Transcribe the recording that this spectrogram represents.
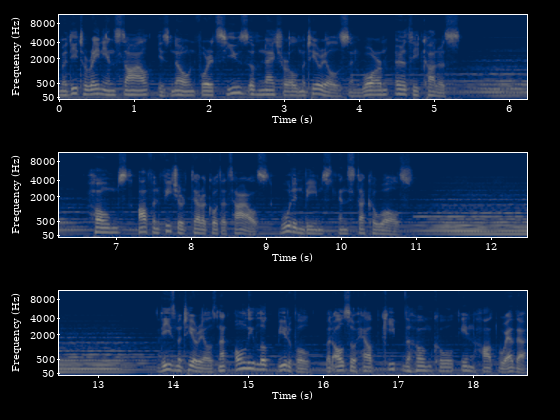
Mediterranean style is known for its use of natural materials and warm, earthy colors. Homes often feature terracotta tiles, wooden beams, and stucco walls. These materials not only look beautiful, but also help keep the home cool in hot weather.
